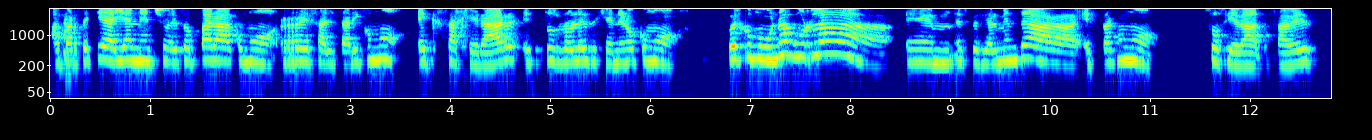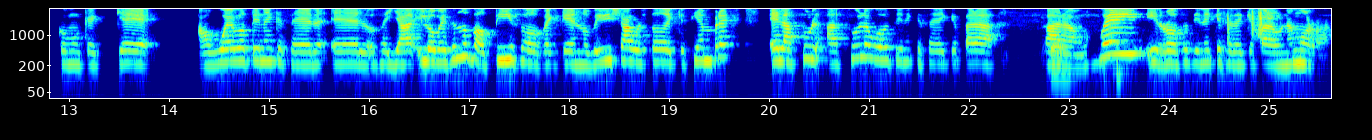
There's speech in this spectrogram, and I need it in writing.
aparte que hayan hecho eso para como resaltar y como exagerar estos roles de género como, pues como una burla em, especialmente a esta como sociedad, ¿sabes? Como que, que a huevo tiene que ser el, o sea, ya, y lo ves en los bautizos, de que en los baby showers, todo, de que siempre el azul, azul a huevo tiene que ser de que para, para un güey y rosa tiene que ser de que para una morra.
